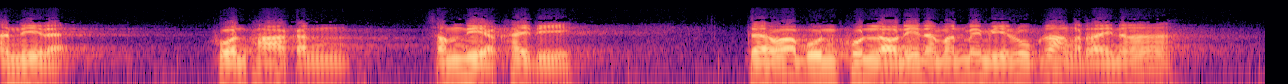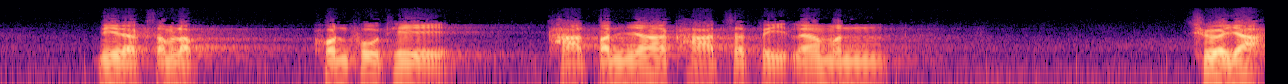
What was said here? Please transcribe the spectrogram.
อันนี้แหละ ควรพากันสำเนียกให้ดี แต่ว่าบุญคุณเหล่านี้นะมันไม่มีรูปร่างอะไรนะ นี่แหละสำหรับคนผู้ที่ขาดปัญญาขาดสติแล้วมันเชื่อยาก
